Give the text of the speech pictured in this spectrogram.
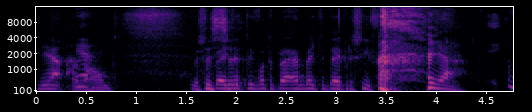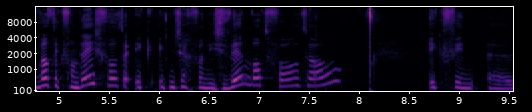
ja, aan Ja. de hand. Dus, Dus, een beetje, eh, het wordt er een beetje depressief ja. Wat ik van deze foto, ik, ik moet zeggen van die zwembadfoto. Ik vind, eh, hij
